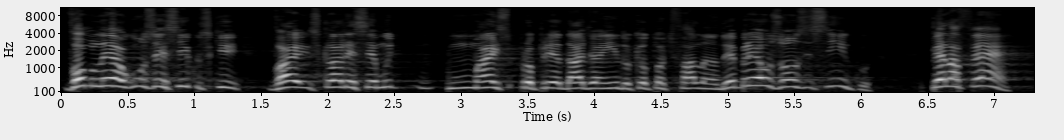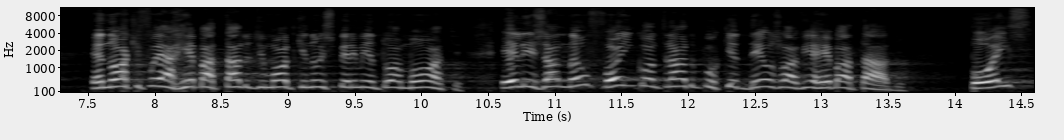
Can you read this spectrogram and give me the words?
Vamos ler alguns versículos que vai esclarecer muito mais propriedade ainda o que eu estou te falando. Hebreus 11, 5. Pela fé, Enoque foi arrebatado de modo que não experimentou a morte. Ele já não foi encontrado porque Deus o havia arrebatado, pois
